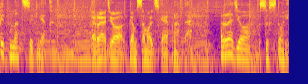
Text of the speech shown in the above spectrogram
15 лет. Радио «Комсомольская правда». Радио с историей.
